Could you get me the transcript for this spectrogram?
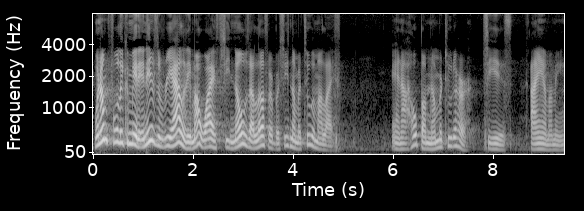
When I'm fully committed, and here's the reality my wife, she knows I love her, but she's number two in my life. And I hope I'm number two to her. She is. I am, I mean.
